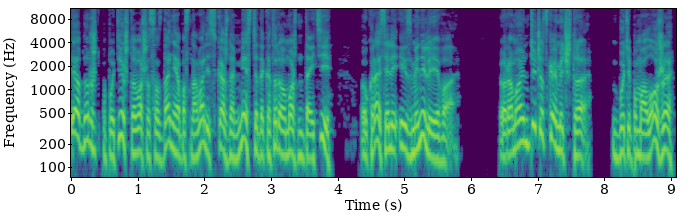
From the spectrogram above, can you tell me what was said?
и обнаружить по пути, что ваши создания обосновались в каждом месте, до которого можно дойти, украсили и изменили его. Романтическая мечта. Будь и помоложе,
